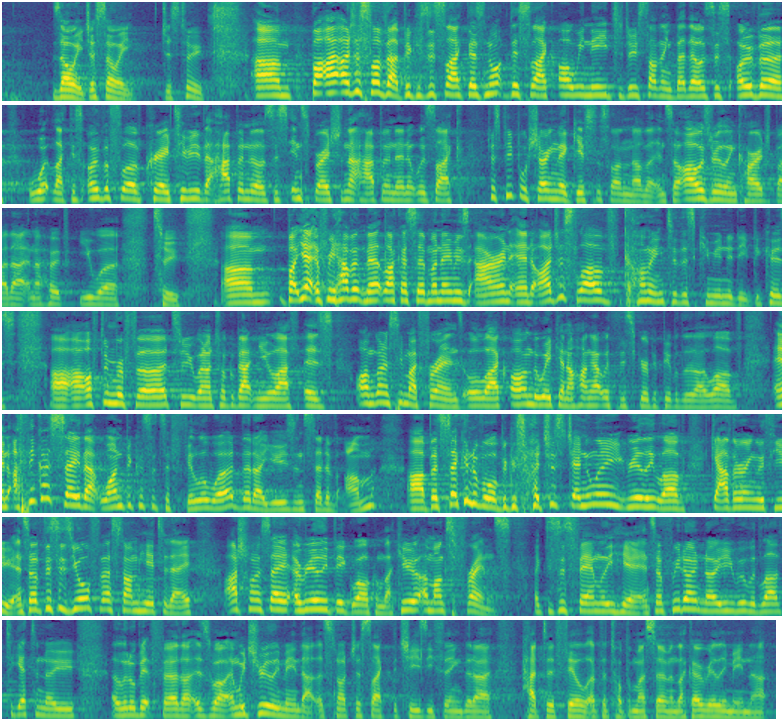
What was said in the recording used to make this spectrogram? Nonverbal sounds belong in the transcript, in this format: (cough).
Zoe, just Zoe, just two. Um, but I, I, just love that because it's like there's not this like oh we need to do something, but there was this over like this overflow of creativity that happened. There was this inspiration that happened, and it was like just people sharing their gifts with one another. And so I was really encouraged by that, and I hope you were too. Um, but yeah, if we haven't met, like I said, my name is Aaron, and I just love coming to this community because uh, I often refer to when I talk about New Life as oh, I'm going to see my friends, or like oh, on the weekend I hung out with this group of people that I love. And I think I say that one because it's a filler word that I use instead of um, uh, but second of all (laughs) because I just genuinely really love gathering with you. And so if this is your first time here today, I just want to say a really big welcome. Like you're amongst friends. Like this is family here. And so if we don't know you, we would love to get to know you a little bit further as well. And we truly mean that. It's not just like the cheesy thing that I had to fill at the top of my sermon. Like I really mean that.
